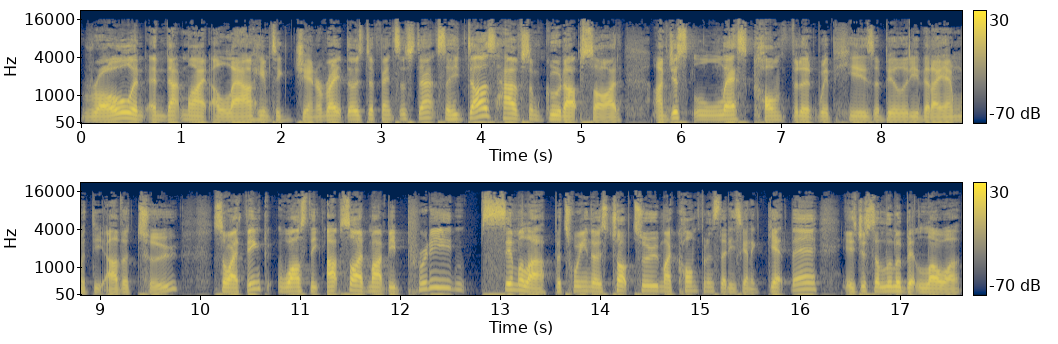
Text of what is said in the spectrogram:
role, and, and that might allow him to generate those defensive stats. So he does have some good upside. I'm just less confident with his ability that I am with the other two. So I think whilst the upside might be pretty similar between those top two, my confidence that he's going to get there is just a little bit lower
